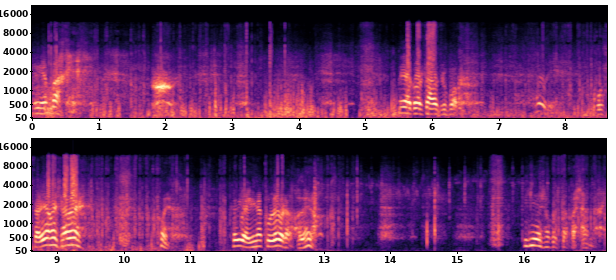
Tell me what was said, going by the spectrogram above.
Qué bien baje. Voy a cortar otro poco. Joder. Me gustaría saber. Bueno, que había una culebra, joder. ¿Qué es eso que está pasando ahí?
